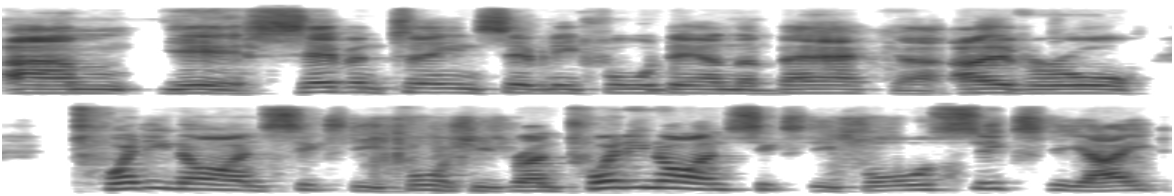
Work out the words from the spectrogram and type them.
um, yeah, 1774 down the back. Uh, overall, 29.64. She's run 29.64, 68,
